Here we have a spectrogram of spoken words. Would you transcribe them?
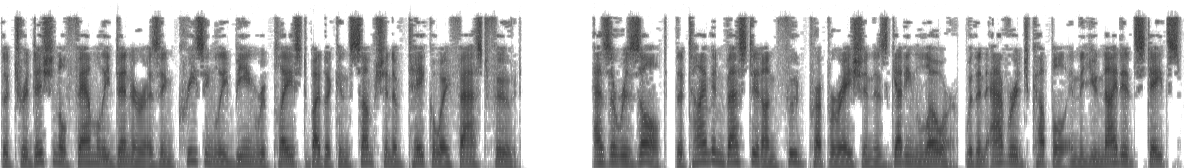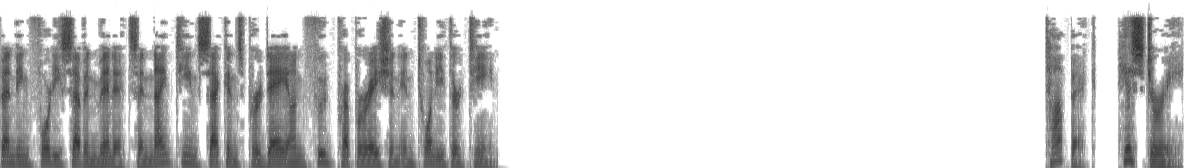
The traditional family dinner is increasingly being replaced by the consumption of takeaway fast food. As a result, the time invested on food preparation is getting lower, with an average couple in the United States spending 47 minutes and 19 seconds per day on food preparation in 2013. History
